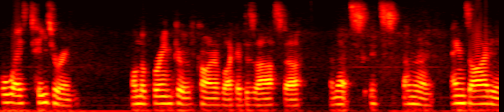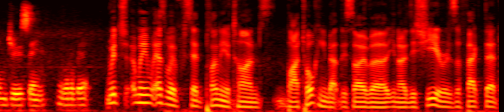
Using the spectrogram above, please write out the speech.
always teetering on the brink of kind of like a disaster, and that's it's I don't know anxiety inducing a little bit. Which I mean, as we've said plenty of times by talking about this over, you know, this year is the fact that,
